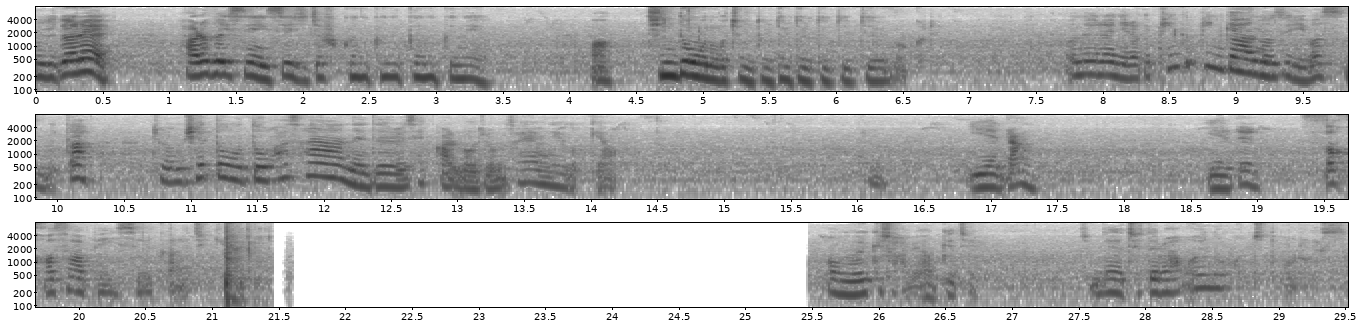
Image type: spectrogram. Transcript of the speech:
이거를 바르고 있으면 입술이 진짜 후끈후끈후끈후끈해요. 막 진동 오는 것처럼 돌돌돌돌돌돌 막 그래. 오늘은 이렇게 핑크핑크한 옷을 입었으니까 좀 섀도우도 화사한 애들 색깔로 좀 사용해볼게요. 얘랑 얘를 섞어서 베이스를 깔아줄게요. 아, 왜 이렇게 잠이 안 깨지? 지금 내가 제대로 하고 있는 건지도 모르겠어.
